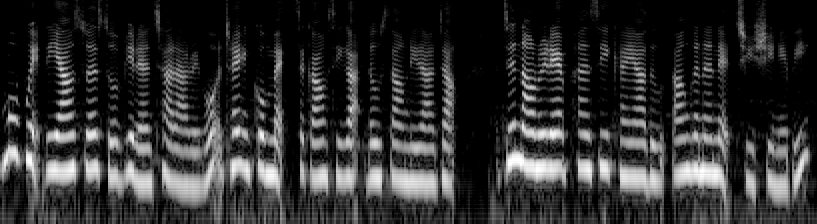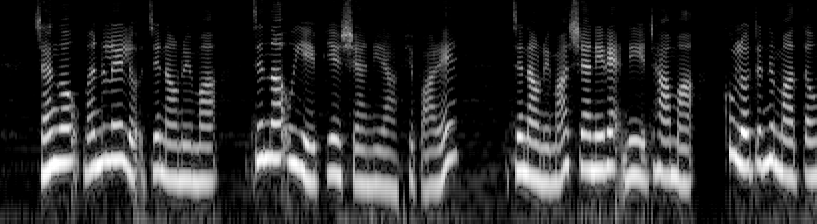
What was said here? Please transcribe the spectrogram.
အမှုဖွင့်တရားစွဲဆိုပြည်တံချတာတွေကိုအထိန်အကွတ်မဲ့စစ်ကောင်စီကလှုံ့ဆော်နေတာကြောင့်အကျဉ်းထောင်တွေထဲဖမ်းဆီးခံရသူတောင်းကနန်းနဲ့ချီရှိနေပြီးရန်ကုန်မန္တလေးလိုအကျဉ်းထောင်တွေမှာအကျဉ်းသားဥယေပြည့်ရှံနေတာဖြစ်ပါတယ်။ အကျဉ်းထောင်တွေမှာရှံနေတဲ့အနေအထားမှာခုလိုတစ်နှစ်မှ၃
